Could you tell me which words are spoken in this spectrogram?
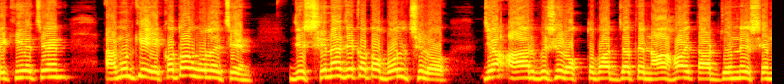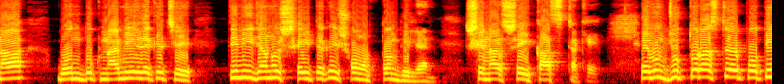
দেখিয়েছেন এমনকি একথাও বলেছেন যে সেনা যে কথা বলছিল যে আর বেশি রক্তপাত যাতে না হয়, তার জন্য সেনা বন্দুক নামিয়ে রেখেছে, তিনি যেন সেইটাকেই সমর্থন দিলেন, সেনার সেই কাজটাকে। এবং যুক্তরাষ্ট্রের প্রতি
